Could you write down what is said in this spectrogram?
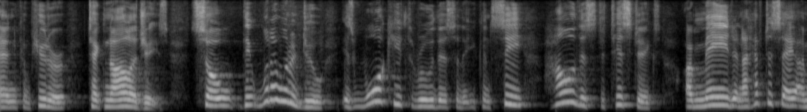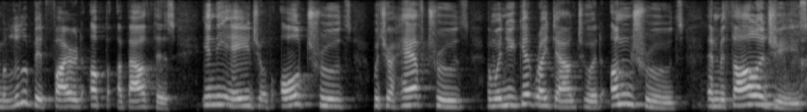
and computer technologies. So the, what I want to do is walk you through this so that you can see how the statistics are made. And I have to say, I'm a little bit fired up about this in the age of all truths, which are half truths, and when you get right down to it, untruths and mythologies.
